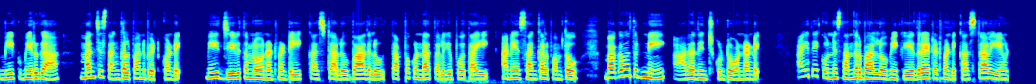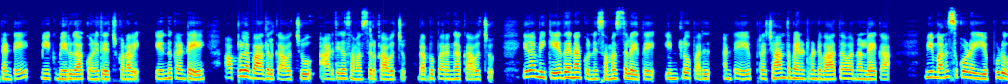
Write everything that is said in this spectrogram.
మీకు మీరుగా మంచి సంకల్పాన్ని పెట్టుకోండి. మీ జీవితంలో ఉన్నటువంటి కష్టాలు బాధలు తప్పకుండా తొలగిపోతాయి అనే సంకల్పంతో భగవంతుడిని ఆరాధించుకుంటూ ఉండండి. అయితే కొన్ని సందర్భాల్లో మీకు ఎదురయ్యేటటువంటి కష్టాలు ఏమిటంటే మీకు మీరుగా కొని తెచ్చుకున్నవి. ఎందుకంటే అప్పుల బాధలు కావచ్చు ఆర్థిక సమస్యలు కావచ్చు డబ్బు పరంగా కావచ్చు ఇలా మీకు ఏదైనా కొన్ని సమస్యలు అయితే ఇంట్లో పరి అంటే ప్రశాంతమైనటువంటి వాతావరణం లేక మీ మనసు కూడా ఎప్పుడూ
